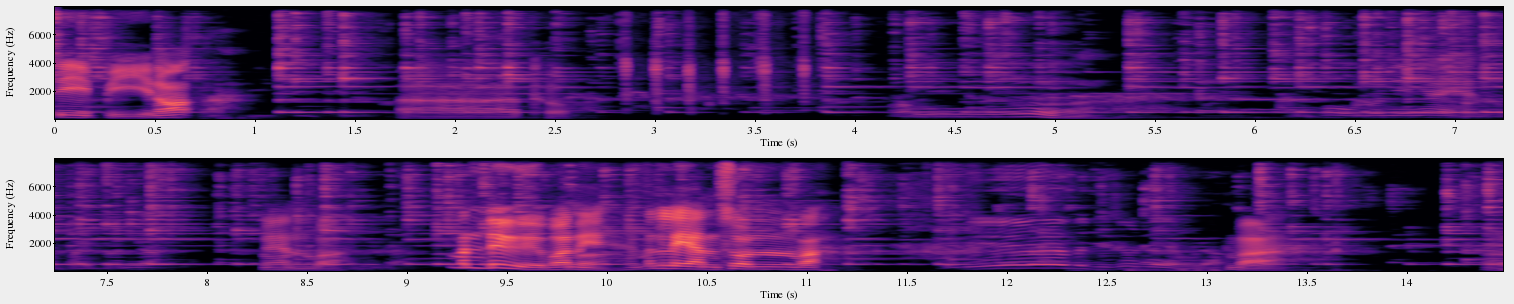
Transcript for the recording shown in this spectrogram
สี่ปีเนาะอ่าโถลองอู้อันพวกรุ่นใหญ่ๆเอาไปเบิ้ลแล้วแม่นบ่ไปเบิ้ลแล้วมันดื้อบ่นี่ มันเลียนซนบ่ตัวนี้มันจะ ชุดเนียงเนาะบ่อื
